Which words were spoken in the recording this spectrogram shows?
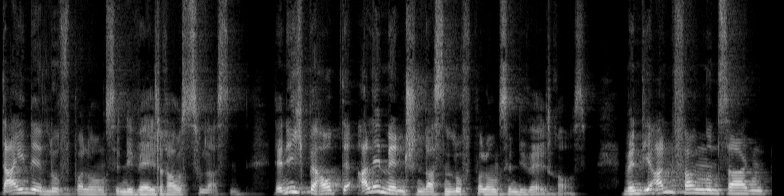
deine Luftballons in die Welt rauszulassen. Denn ich behaupte, alle Menschen lassen Luftballons in die Welt raus. Wenn die anfangen und sagen,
